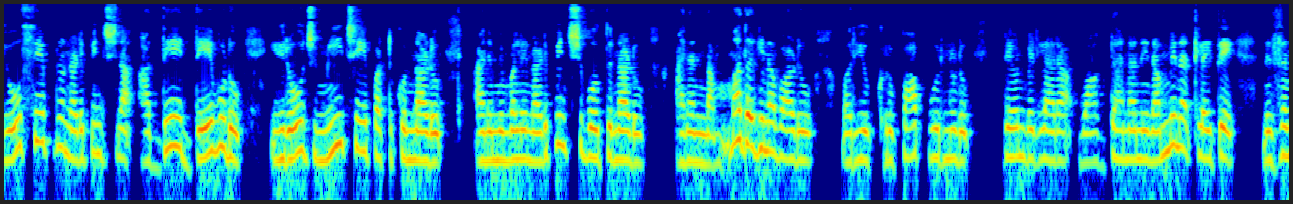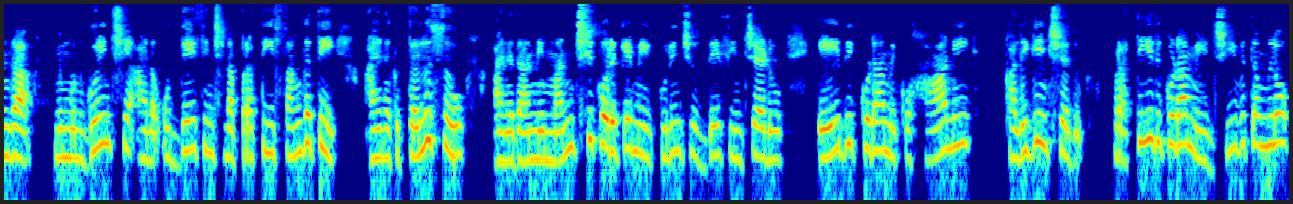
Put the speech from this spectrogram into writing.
యోసేపును నడిపించిన అదే దేవుడు ఈ రోజు మీ చేయి పట్టుకున్నాడు. ఆయన మిమ్మల్ని నడిపించబోతున్నాడు. ఆయన నమ్మదగిన వాడు మరియు కృపాపూర్ణుడు. దేవుని బిడ్లారా వాగ్దానాన్ని నమ్మినట్లయితే నిజంగా మిమ్మల్ని గురించి ఆయన ఉద్దేశించిన ప్రతి సంగతి ఆయనకు తెలుసు. ఆయన దాన్ని మంచి కొరకే మీ గురించి ఉద్దేశించాడు. ఏది కూడా మీకు హాని కలిగించదు. ప్రతిది కూడా మీ జీవితంలో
